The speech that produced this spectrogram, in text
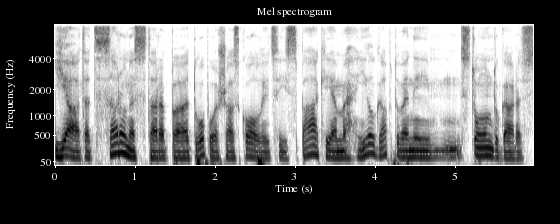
Jā, tad sarunas starp topošās koalīcijas spēkiem ilga aptuveni stundu garas,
